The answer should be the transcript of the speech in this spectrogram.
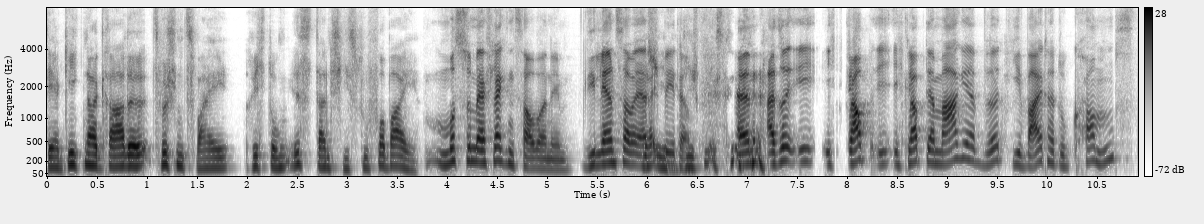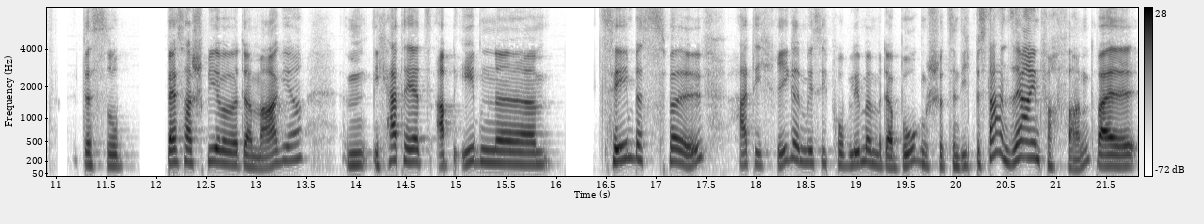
der Gegner gerade zwischen zwei Richtungen ist, dann schießt du vorbei. Musst du mehr Flächenzauber nehmen. Die lernst du aber erst ja, später. ähm, also ich, ich glaube, ich, ich glaub, der Magier wird, je weiter du kommst, desto besser spielbar wird der Magier. Ähm, ich hatte jetzt ab Ebene 10 bis 12 hatte ich regelmäßig Probleme mit der Bogenschützin, die ich bis dahin sehr einfach fand, weil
